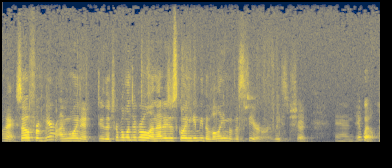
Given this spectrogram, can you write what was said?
Okay, so from here, I'm going to do the triple integral, and that is just going to give me the volume of a sphere, or at least it should. And it will.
